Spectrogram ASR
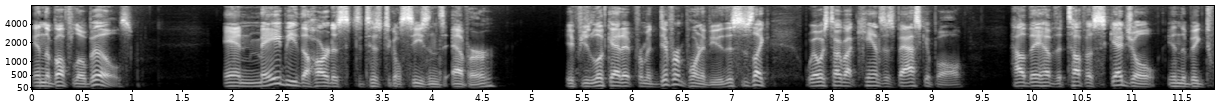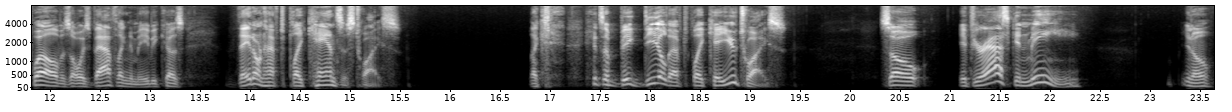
and the Buffalo Bills and maybe the hardest statistical seasons ever. If you look at it from a different point of view, this is like we always talk about Kansas basketball, how they have the toughest schedule in the Big 12 is always baffling to me because they don't have to play Kansas twice. Like it's a big deal to have to play KU twice. So if you're asking me, you know,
